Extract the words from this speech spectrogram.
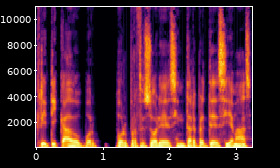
criticado por, por, profesores, intérpretes y demás.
